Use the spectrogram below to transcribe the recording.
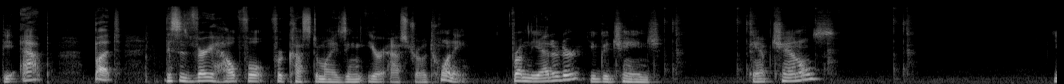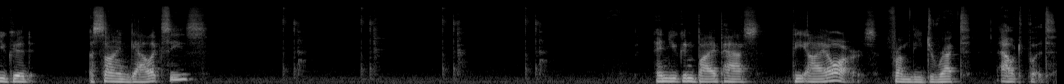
the app, but this is very helpful for customizing your Astro 20. From the editor, you could change amp channels, you could assign galaxies, and you can bypass the IRs from the direct output.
